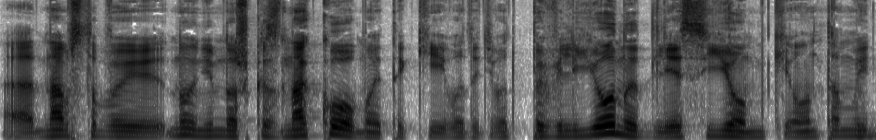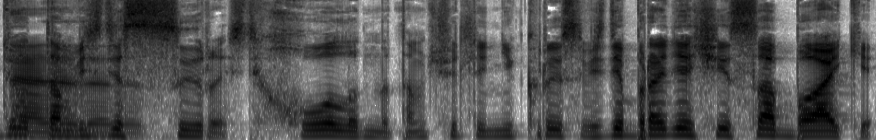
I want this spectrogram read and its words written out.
э, нам с тобой, ну, немножко знакомые такие вот эти вот павильоны для съемки. Он там идет, Да, там да, да, везде да. сырость, холодно, там чуть ли не крысы, везде бродячие собаки.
